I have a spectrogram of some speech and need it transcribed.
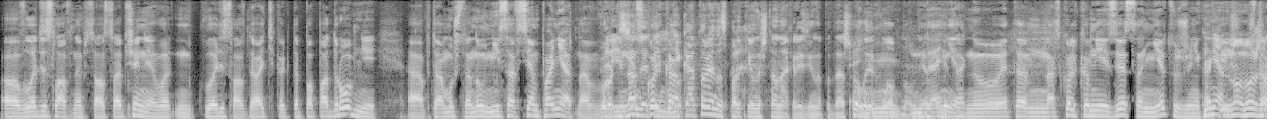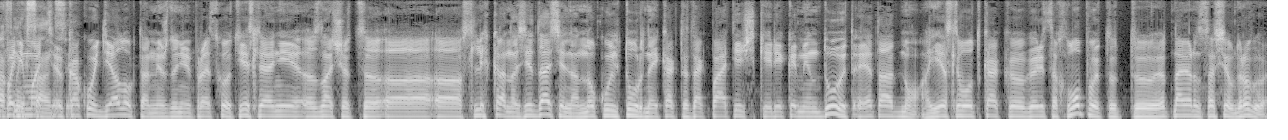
А, Владислав написал сообщение. Владислав, давайте как-то поподробнее, потому что, ну, не совсем понятно. Вроде резина насколько... это не который на спортивных штанах резина подошел и хлопнул? Нет, да не нет, ну, это, насколько мне известно, нет уже никаких Нет, ну, нужно понимать, санкций. какой диалог там между ними происходит. Если они, значит, э, э, слегка назидательно, но культурно и как-то так по-отечески рекомендуют, это одно. А если вот, как говорится, хлопают, то это, наверное, совсем другое.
